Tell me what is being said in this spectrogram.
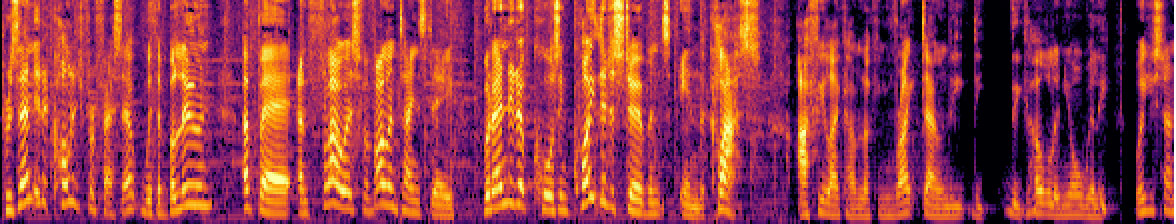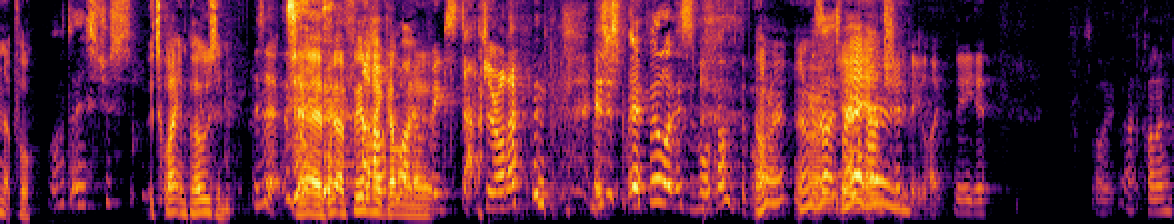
presented a college professor with a balloon, a bear, and flowers for Valentine's Day, but ended up causing quite the disturbance in the class. I feel like I'm looking right down the, the, the hole in your willy. What are you standing up for? What? It's just. It's quite imposing. Is it? Yeah, I feel- I feel like I'm on a big stature on it. it's just. I feel like this is more comfortable. All right, all Because right. that's where Yeah, your yeah. should be, like near you. Like that kind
